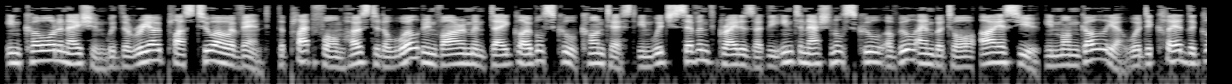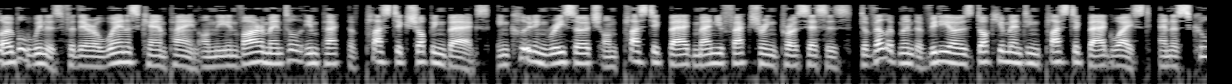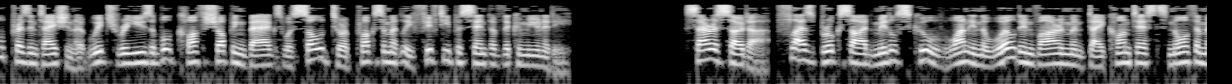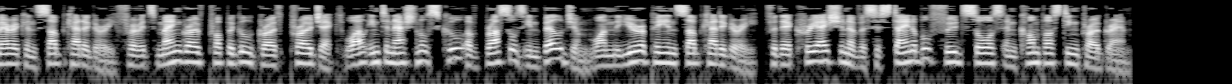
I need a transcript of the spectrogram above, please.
In coordination with the Rio Plus 20 event, the platform hosted a World Environment Day Global School Contest in which seventh graders at the International School of Ulaanbaatar ISU in Mongolia were declared the global winners for their awareness campaign on the environmental impact of plastic shopping bags, including research on plastic bag manufacturing processes, development of videos documenting plastic bag waste, and a school presentation at which reusable cloth shopping bags were sold to approximately 50% of the community. Sarasota, Flas Brookside Middle School won in the World Environment Day contest's North American subcategory for its mangrove propagule growth project while International School of Brussels in Belgium won the European subcategory, for their creation of a sustainable food source and composting program.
